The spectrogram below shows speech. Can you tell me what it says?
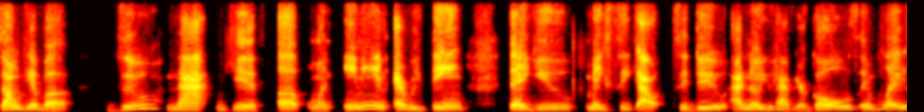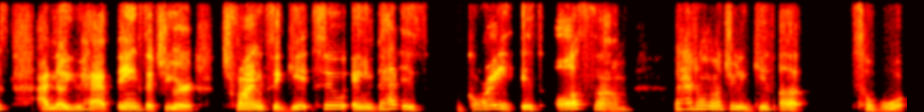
Don't give up. Do not give up on any and everything that you may seek out to do. I know you have your goals in place. I know you have things that you're trying to get to, and that is great. It's awesome. But I don't want you to give up to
